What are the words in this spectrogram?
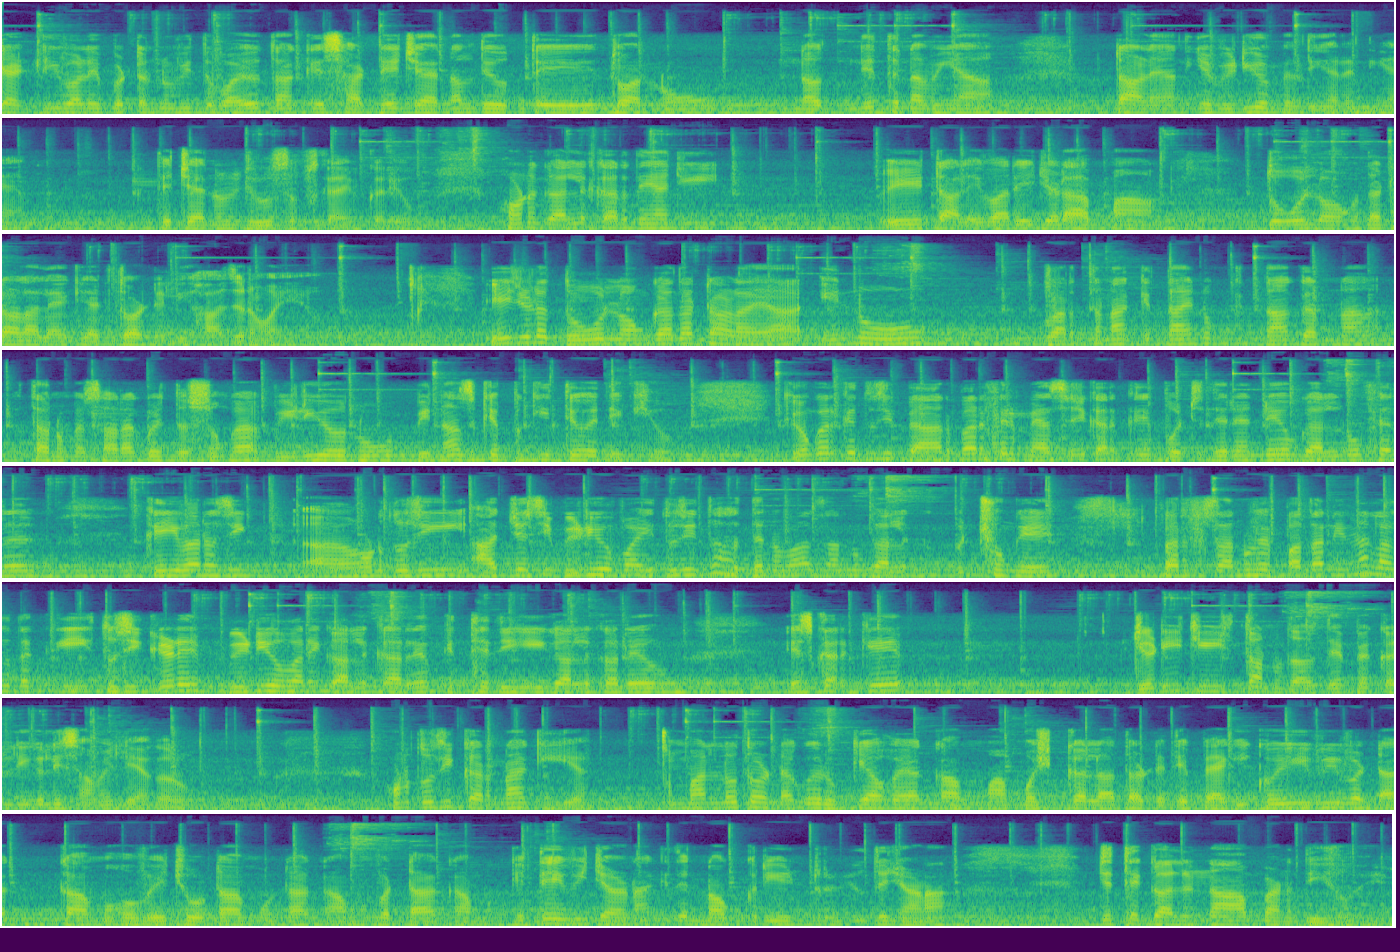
ਘੰਟੀ ਵਾਲੇ ਬਟਨ ਨੂੰ ਵੀ ਦਬਾਇਓ ਤਾਂ ਕਿ ਸਾਡੇ ਚੈਨਲ ਦੇ ਉੱਤੇ ਤੁਹਾਨੂੰ ਨ- ਨਿਤ ਨਵੀਆਂ ਢਾਲਿਆਂ ਦੀਆਂ ਵੀਡੀਓ ਮਿਲਦੀਆਂ ਰਹਿੰਦੀਆਂ ਹੈ। ਤੇ ਚੈਨਲ ਨੂੰ ਜਰੂਰ ਸਬਸਕ੍ਰਾਈਬ ਕਰਿਓ। ਹੁਣ ਗੱਲ ਕਰਦੇ ਹਾਂ ਜੀ ਇਹ ਢਾਲੇ ਬਾਰੇ ਜਿਹੜਾ ਆਪਾਂ ਦੋ ਲੌਂਗ ਦਾ ਢਾਲਾ ਲੈ ਕੇ ਅੱਜ ਤੁਹਾਡੇ ਲਈ ਹਾਜ਼ਰ ਹੋਏ ਆ ਇਹ ਜਿਹੜਾ ਦੋ ਲੌਂਗਾਂ ਦਾ ਢਾਲਾ ਆ, ਇਹਨੂੰ ਵਰਤਣਾ ਕਿੱਦਾਂ, ਇਹਨੂੰ ਕਿੱਦਾਂ ਕਰਨਾ, ਤੁਹਾਨੂੰ ਮੈਂ ਸਾਰਾ ਕੁਝ ਦੱਸੂਗਾ। ਵੀਡੀਓ ਨੂੰ ਬਿਨਾਂ ਸਕਿਪ ਕੀਤੇ ਹੋਏ ਦੇਖਿਓ। ਕਿਉਂ ਕਰਕੇ ਤੁਸੀਂ ਬਾਰ-ਬਾਰ ਫਿਰ ਮੈਸੇਜ ਕਰਕੇ ਪੁੱਛਦੇ ਰਹਿੰਦੇ ਹੋ ਗੱਲ ਨੂੰ, ਫਿਰ ਕਈ ਵਾਰ ਅਸੀਂ ਹੁਣ ਤੁਸੀਂ, ਅੱਜ ਅਸੀਂ ਵੀਡੀਓ ਪਾਈ, ਤੁਸੀਂ 10 ਦਿਨ ਬਾਅਦ ਸਾਨੂੰ ਗੱਲ ਪੁੱਛੋਗੇ, ਪਰ ਸਾਨੂੰ ਫਿਰ ਪਤਾ ਨਹੀਂ ਨਾ ਲੱਗਦਾ ਕਿ ਤੁਸੀਂ ਕਿਹੜੇ ਵੀਡੀਓ ਬਾਰੇ ਗੱਲ ਕਰ ਰਹੇ ਹੋ, ਕਿੱਥੇ ਦੀ ਕੀ ਗੱਲ ਕਰ ਰਹੇ ਹੋ। ਇਸ ਕਰਕੇ ਜਿਹੜੀ ਚੀਜ਼ ਤੁਹਾਨੂੰ ਦੱਸਦੇ ਪਏ, ਕੱਲੀ ਕੱਲੀ ਸਮਝ ਲਿਆ ਕਰੋ। ਹੁਣ ਤੁਸੀਂ ਕਰਨਾ ਕੀ ਆ? ਮੰਨ ਲਓ ਤੁਹਾਡਾ ਕੋਈ ਰੁਕਿਆ ਹੋਇਆ ਕੰਮ ਆ, ਮੁਸ਼ਕਲ ਆ, ਤੁਹਾਡੇ ਤੇ ਪੈ ਗਈ ਕੋਈ ਵੀ ਵੱਡਾ ਕੰਮ ਹੋਵੇ, ਛੋਟਾ ਮੋਟਾ ਕੰਮ, ਵੱਡਾ ਕੰਮ, ਕਿਤੇ ਵੀ ਜਾਣਾ, ਕਿਤੇ ਨੌਕਰੀ ਇੰਟਰਵਿਊ ਤੇ ਜਾਣਾ, ਜਿੱਥੇ ਗੱਲ ਨਾ ਬਣਦੀ ਹੋਵੇ।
